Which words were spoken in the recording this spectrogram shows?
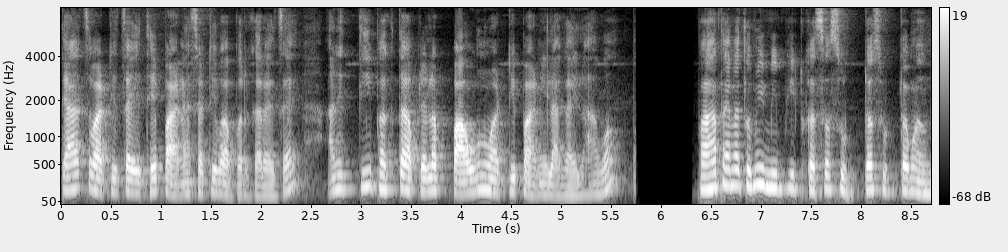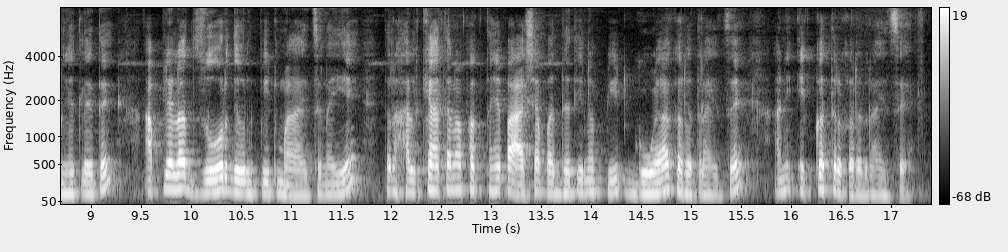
त्याच वाटीचा इथे पाण्यासाठी वापर करायचा आहे आणि ती फक्त आपल्याला पाऊण वाटी पाणी लागायला हवं. पाहताय ना तुम्ही मी पीठ कसं सुट्टं सुट्टं मळून घेतलं ते. आपल्याला जोर देऊन पीठ मळायचं नाही आहे तर हलक्या हातानं फक्त हे पा अशा पद्धतीनं पीठ गोळा करत राहायचं आहे आणि एकत्र करत राहायचं आहे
